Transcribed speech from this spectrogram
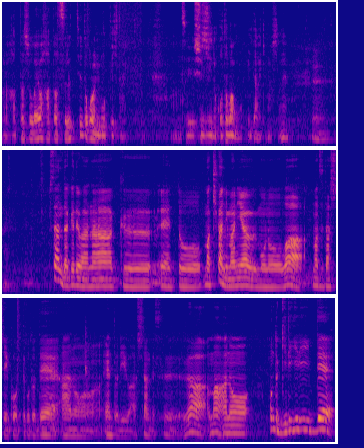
だから発達障害を発達するっていうところに持っていきたい。そういう主治医の言葉もいただきましたね。うん。さんだけではなく、えーとまあ、期間に間に合うものはまず出していこうってことであのエントリーはしたんですがまああの本当ギリギリで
